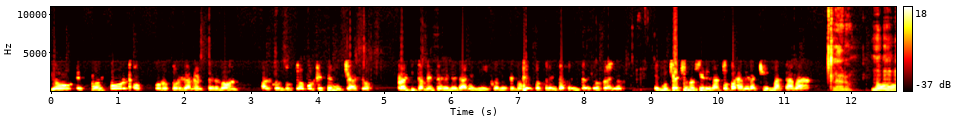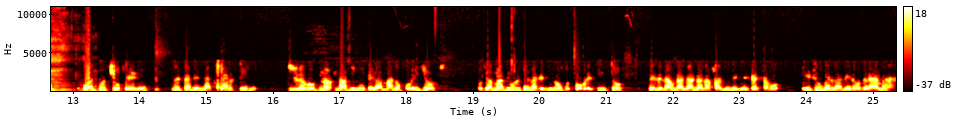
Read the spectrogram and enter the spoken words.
yo estoy por, por otorgarle el perdón al conductor, porque este muchacho, prácticamente de la edad de mi hijo en ese momento, 30, 32 años, el muchacho no se levantó para ver a quién mataba. Claro. No, ¿cuántos choferes no están en la cárcel y luego no- nadie mete la mano por ellos? O sea, más de uno está en la que dice, no, pues pobrecito, se le da una lana a la familia y ya se acabó. Es un verdadero drama.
